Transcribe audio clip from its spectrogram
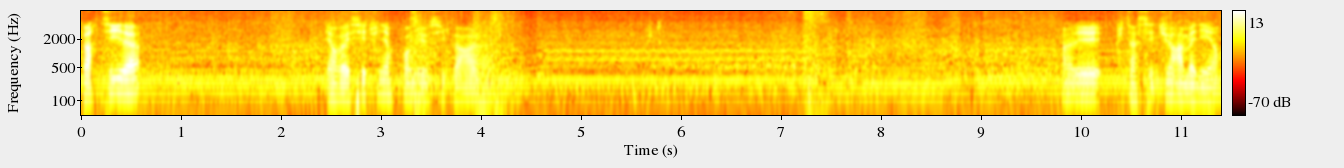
partie là. Et on va essayer de finir premier aussi par là. Allez, putain, c'est dur à manier. Hein.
